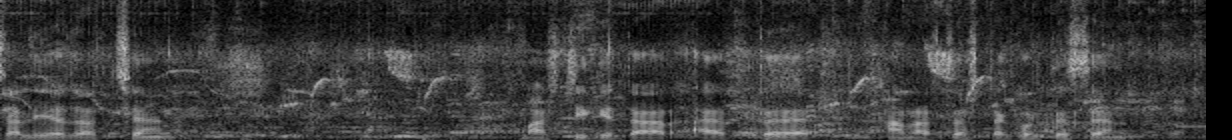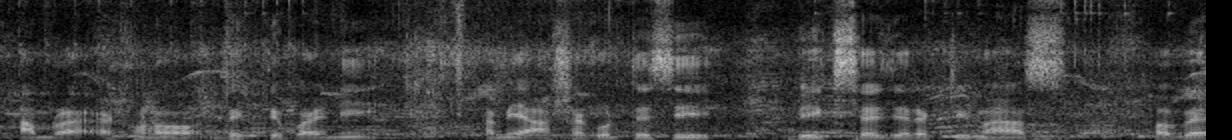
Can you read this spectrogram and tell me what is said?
চালিয়ে যাচ্ছেন। মাছটিকে তার আয়ত্তে আনার চেষ্টা করতেছেন। আমরা এখনও দেখতে পাইনি। আমি আশা করতেছি বিগ সাইজের একটি মাছ হবে।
